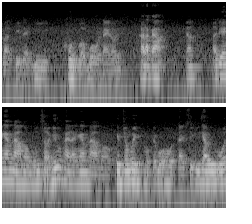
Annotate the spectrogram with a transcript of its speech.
và tỷ lệ đi khôn của bộ hột này nó khá là cao, nhá. À, thì anh em nào mà muốn sở hữu hay là anh em nào mà tìm cho mình một cái bộ hột tài xỉu đi theo ý muốn,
